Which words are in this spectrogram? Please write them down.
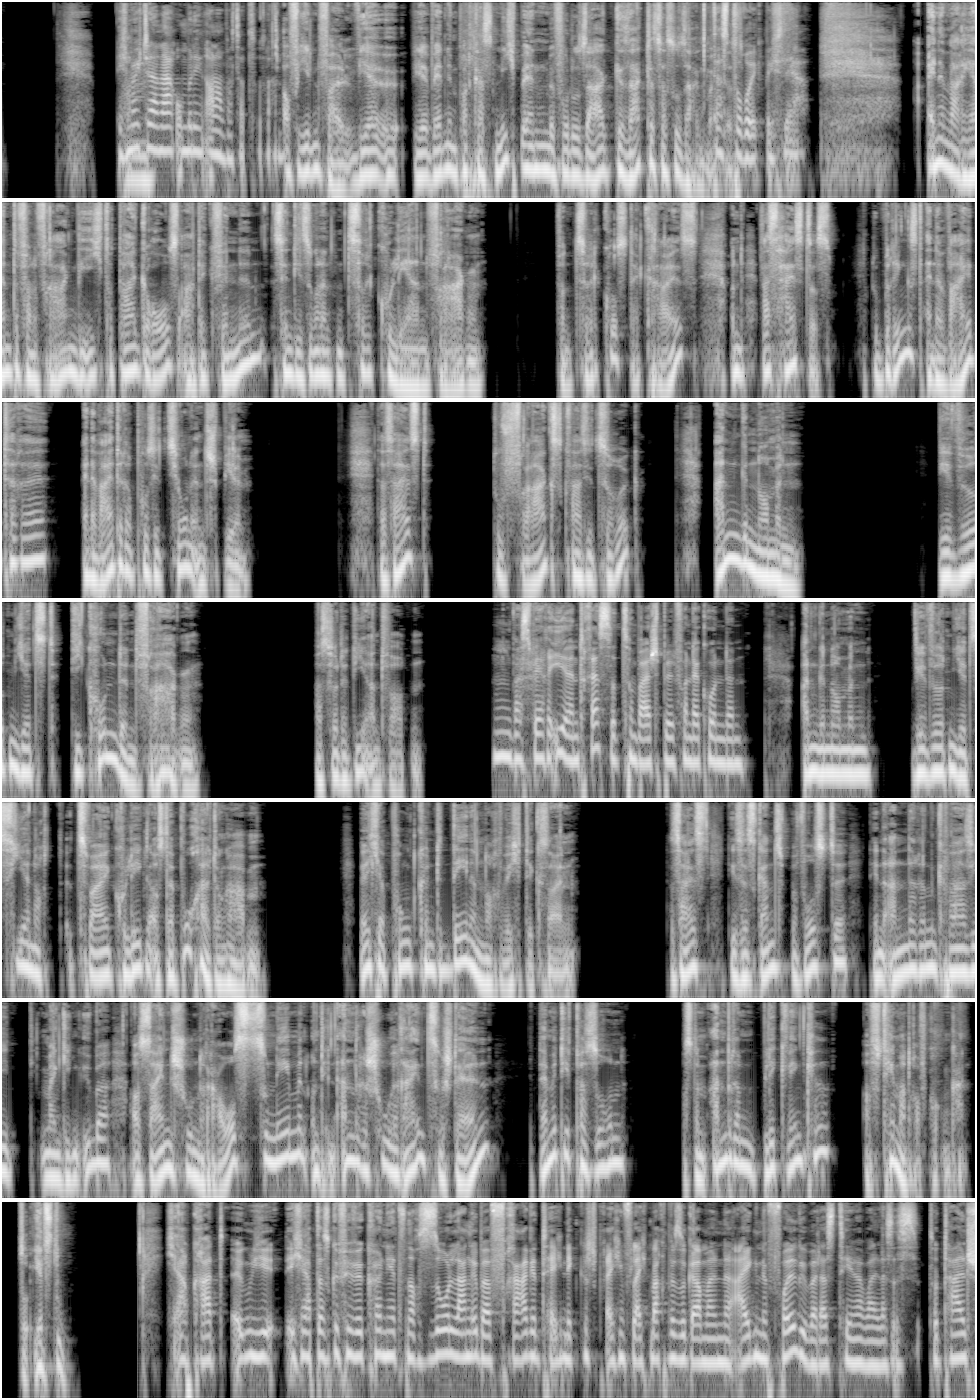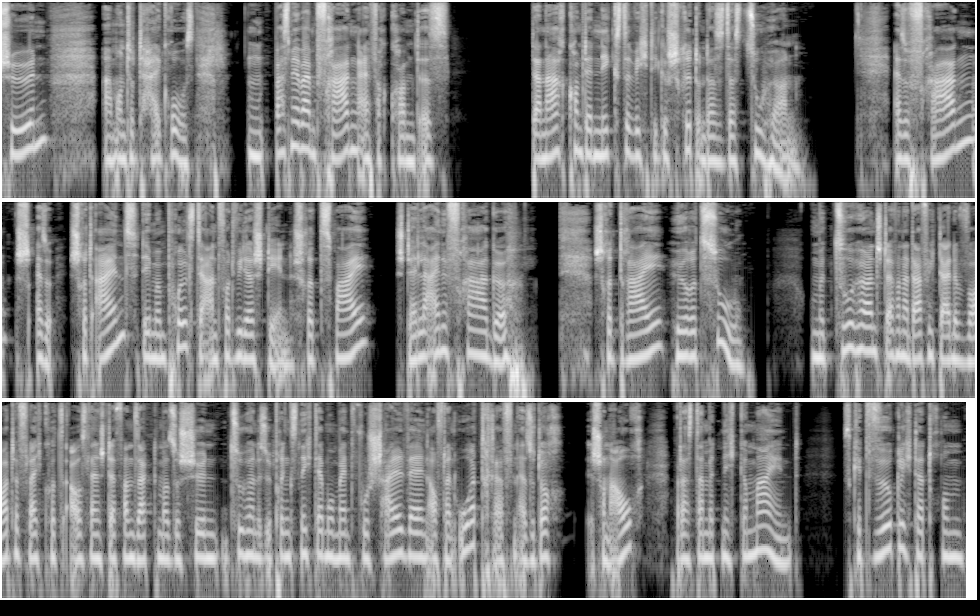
Ich möchte ähm, danach unbedingt auch noch was dazu sagen. Auf jeden Fall. Wir, wir werden den Podcast nicht beenden, bevor du sag, gesagt hast, was du sagen möchtest. Das beruhigt mich sehr. Eine Variante von Fragen, die ich total großartig finde, sind die sogenannten zirkulären Fragen. Von Zirkus, der Kreis. Und was heißt das? Du bringst eine weitere, eine weitere Position ins Spiel. Das heißt, du fragst quasi zurück, angenommen, wir würden jetzt die Kunden fragen. Was würde die antworten? Hm, was wäre ihr Interesse zum Beispiel von der Kundin? Angenommen, wir würden jetzt hier noch zwei Kollegen aus der Buchhaltung haben. Welcher Punkt könnte denen noch wichtig sein? Das heißt, dieses ganz bewusste, den anderen quasi mein Gegenüber aus seinen Schuhen rauszunehmen und in andere Schuhe reinzustellen, damit die Person aus einem anderen Blickwinkel aufs Thema drauf gucken kann. So, jetzt du. Ich habe gerade irgendwie, ich habe das Gefühl, wir können jetzt noch so lange über Fragetechniken sprechen. Vielleicht machen wir sogar mal eine eigene Folge über das Thema, weil das ist total schön ähm, und total groß. Mm, was mir beim Fragen einfach kommt, ist, danach kommt der nächste wichtige Schritt und das ist das Zuhören. Also Fragen, also Schritt eins, dem Impuls der Antwort widerstehen. Schritt zwei, stelle eine Frage. Schritt drei, höre zu. Und mit Zuhören, Stefan, da darf ich deine Worte vielleicht kurz ausleihen. Stefan sagte mal so schön, Zuhören ist übrigens nicht der Moment, wo Schallwellen auf dein Ohr treffen. Also doch schon auch, aber das damit nicht gemeint. Es geht wirklich darum,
